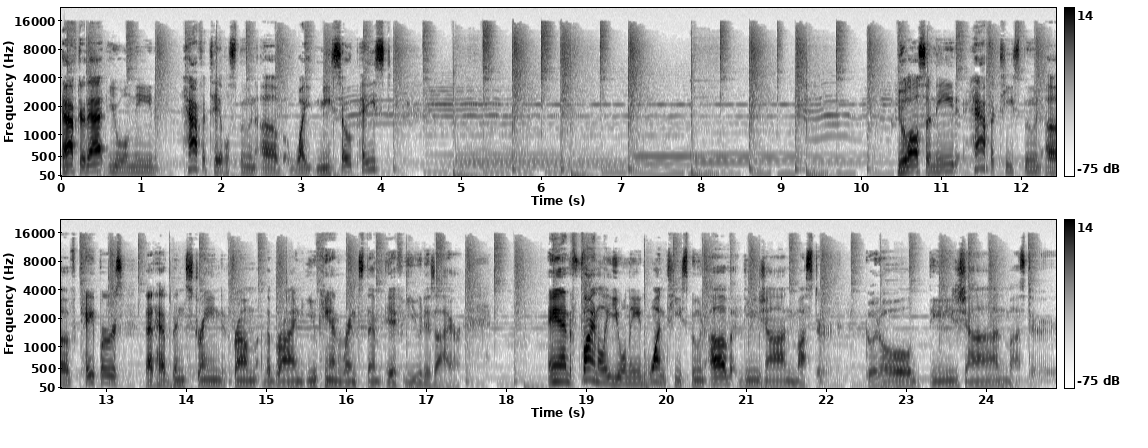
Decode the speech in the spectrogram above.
After that, you will need half a tablespoon of white miso paste, You'll also need half a teaspoon of capers that have been strained from the brine. You can rinse them if you desire. And finally, you will need one teaspoon of Dijon mustard. Good old Dijon mustard.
